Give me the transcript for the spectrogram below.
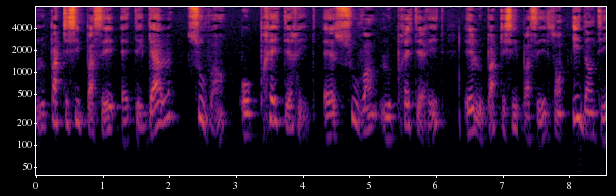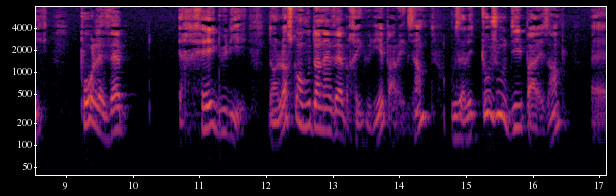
le participe passé est égal souvent au prétérit. Et souvent, le prétérit et le participe passé sont identiques pour les verbes réguliers. Donc, lorsqu'on vous donne un verbe régulier, par exemple, vous allez toujours dire, par exemple, euh,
